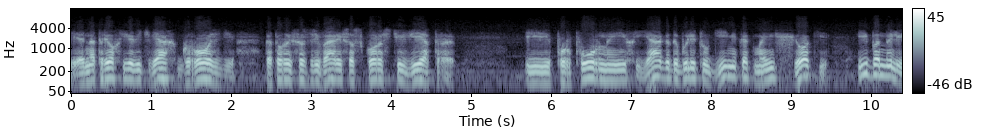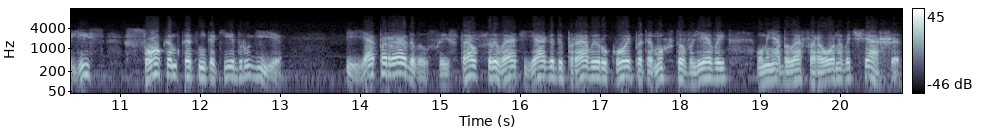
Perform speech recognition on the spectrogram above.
и на трех ее ветвях грозди, которые созревали со скоростью ветра, и пурпурные их ягоды были тугими, как мои щеки, ибо налились соком, как никакие другие — и я порадовался и стал срывать ягоды правой рукой, потому что в левой у меня была фараонова чаша,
